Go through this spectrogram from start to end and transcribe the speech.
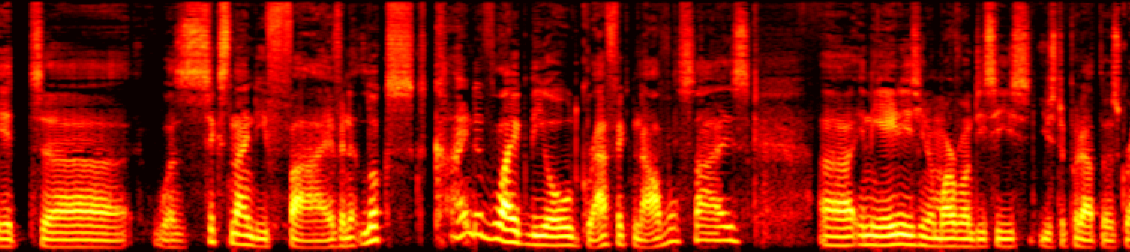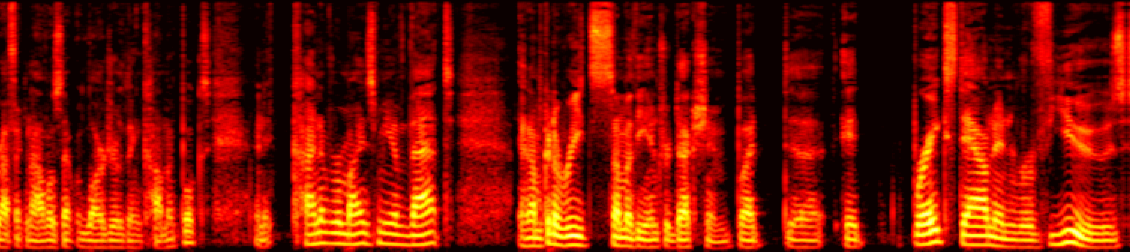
It uh, was 695 and it looks kind of like the old graphic novel size. Uh, in the 80s, you know, Marvel and DC used to put out those graphic novels that were larger than comic books, and it kind of reminds me of that. And I'm going to read some of the introduction, but uh, it breaks down and reviews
